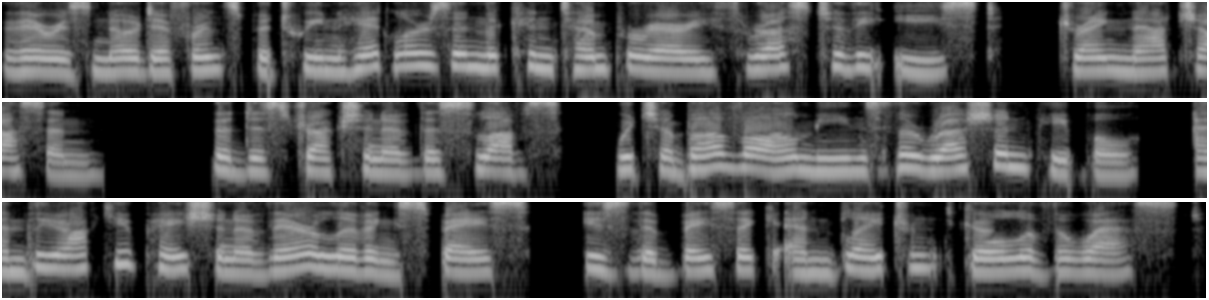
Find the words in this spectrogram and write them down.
there is no difference between Hitler's and the contemporary thrust to the east, Drang nach Osten. The destruction of the Slavs, which above all means the Russian people, and the occupation of their living space, is the basic and blatant goal of the West.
